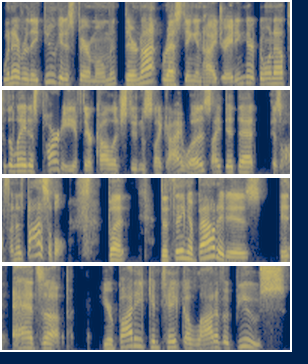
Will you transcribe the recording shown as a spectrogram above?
whenever they do get a spare moment, they're not resting and hydrating. They're going out to the latest party. If they're college students like I was, I did that as often as possible. But the thing about it is, it adds up. Your body can take a lot of abuse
